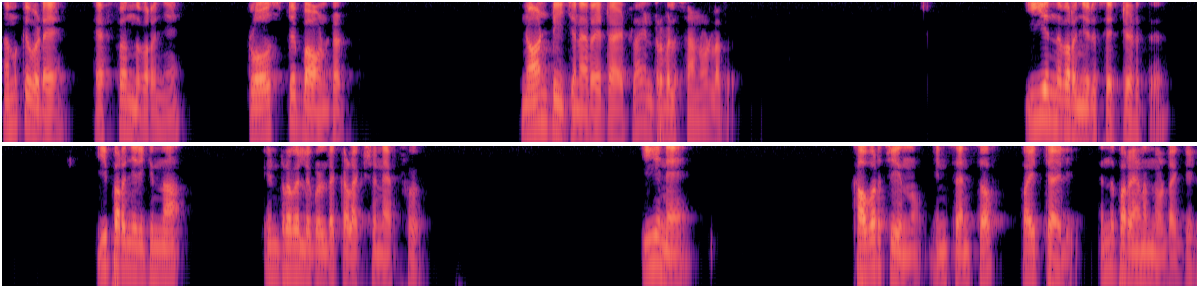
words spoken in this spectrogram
നമുക്കിവിടെ എഫ് എന്ന് പറഞ്ഞ് ക്ലോസ്ഡ് ബൗണ്ടഡ് നോൺ ഡീജനറേറ്റ് ആയിട്ടുള്ള ഇന്റർവെൽസ് ആണ് ഉള്ളത് ഇ എന്ന് പറഞ്ഞൊരു സെറ്റ് എടുത്ത് ഈ പറഞ്ഞിരിക്കുന്ന ഇന്റർവെല്ലുകളുടെ കളക്ഷൻ എഫ് ഇനെ കവർ ചെയ്യുന്നു ഇൻ സെൻസ് ഓഫ് വൈറ്റാലി എന്ന് പറയണമെന്നുണ്ടെങ്കിൽ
